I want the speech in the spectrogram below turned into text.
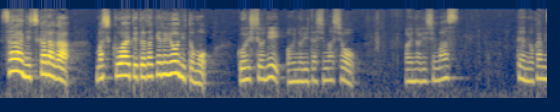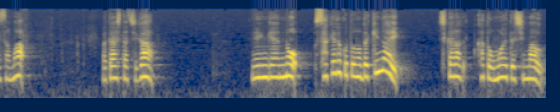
さらに力が増し加えていただけるようにともご一緒にお祈りいたしましょう。お祈りします。天の神様私たちが人間の避けることのできない力かと思えてしまう。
